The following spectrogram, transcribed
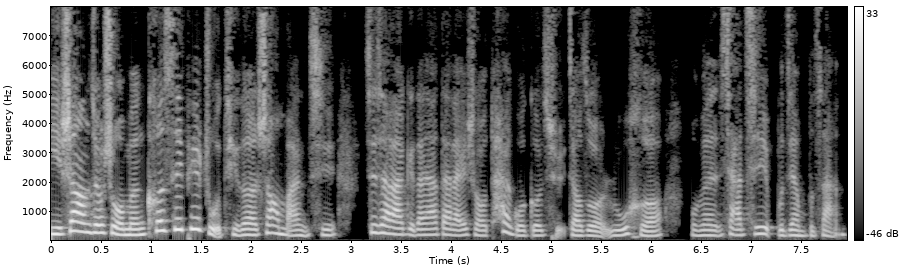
以上就是我们磕 CP 主题的上半期，接下来给大家带来一首泰国歌曲，叫做《如何》。我们下期不见不散。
